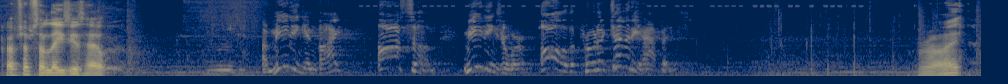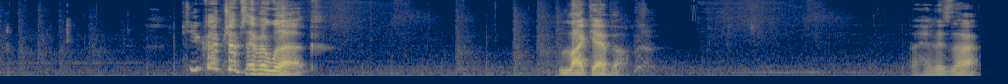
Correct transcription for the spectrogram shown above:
Claptraps are lazy as hell. A meeting invite. Awesome. Meetings are where all the productivity happens. Right. Do clap traps ever work? Like ever? The hell is that?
